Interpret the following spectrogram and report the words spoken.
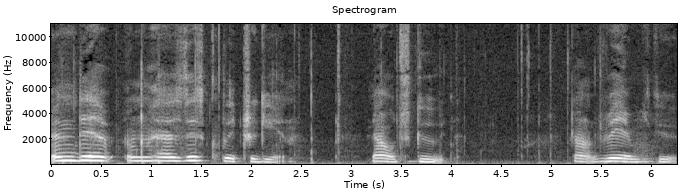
And um, has this glitch again. Now it's good. Now it's very good.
